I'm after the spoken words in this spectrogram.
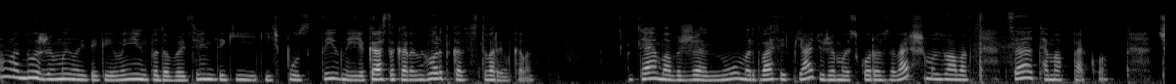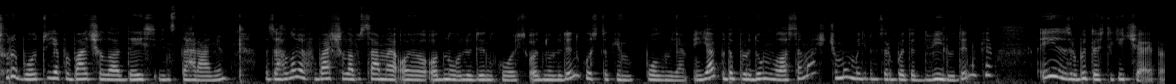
А, дуже милий такий, мені він подобається. Він такий якийсь позитивний, якраз така розгортка з тваринками. Тема вже номер 25, вже ми скоро завершимо з вами. Це тема пекло. Цю роботу я побачила десь в інстаграмі. Загалом я побачила саме одну людинку, ось одну людинку з таким полум'ям. І я придумувала сама, чому мені зробити дві людинки і зробити ось такі черепи.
